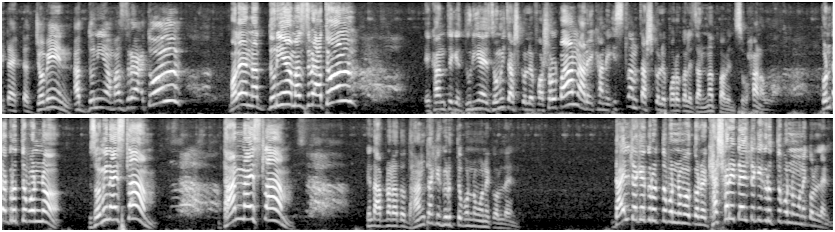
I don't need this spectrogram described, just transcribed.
এটা একটা জমিন আর দুনিয়া মাজরা আতুল বলেন আর দুনিয়া মাজরা আতুল এখান থেকে দুনিয়ায় জমি চাষ করলে ফসল পান আর এখানে ইসলাম চাষ করলে পরকালে জান্নাত পাবেন সুহান আল্লাহ কোনটা গুরুত্বপূর্ণ? জমি না ইসলাম? ধান না ইসলাম? কিন্তু আপনারা তো ধানটাকে গুরুত্বপূর্ণ মনে করলেন। ডাইলটাকে গুরুত্বপূর্ণ মনে করলেন। খেসারি ডাইলটাকে গুরুত্বপূর্ণ মনে করলেন।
